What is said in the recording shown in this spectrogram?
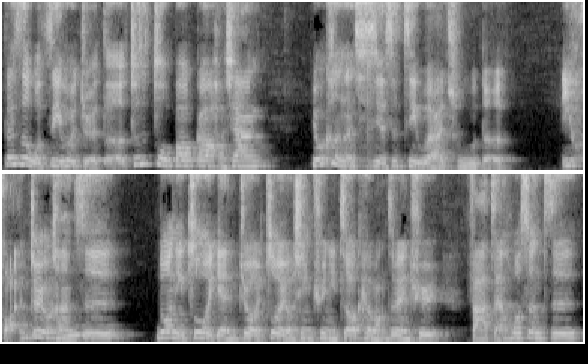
但是我自己会觉得，就是做报告好像有可能其实也是自己未来出路的一环，就有可能是如果你做研究做有兴趣，你之后可以往这边去发展，或甚至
